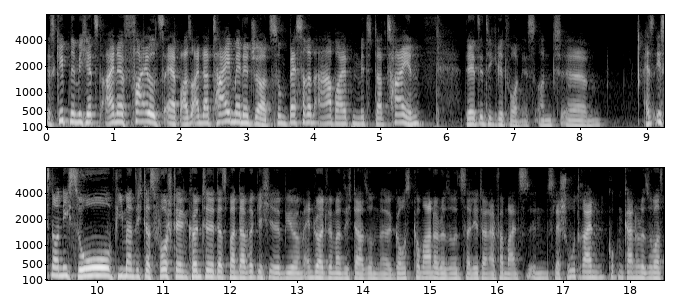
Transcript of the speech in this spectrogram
Es gibt nämlich jetzt eine Files-App, also einen Dateimanager zum besseren Arbeiten mit Dateien, der jetzt integriert worden ist. Und ähm, es ist noch nicht so, wie man sich das vorstellen könnte, dass man da wirklich, äh, wie beim Android, wenn man sich da so ein äh, Ghost Commander oder so installiert, dann einfach mal ins, in Slash Root reingucken kann oder sowas,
